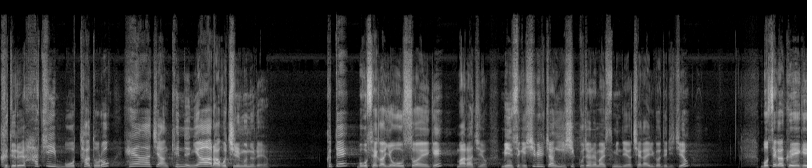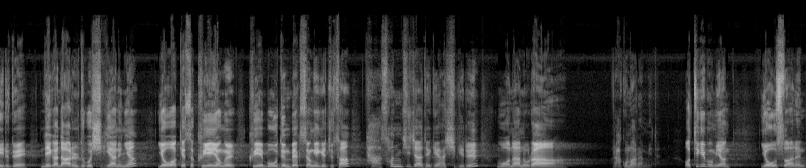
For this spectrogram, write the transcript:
그들을 하지 못하도록 해야 하지 않겠느냐라고 질문을 해요. 그때 모세가 여호수아에게 말하지요. 민수기 11장 29절의 말씀인데요. 제가 읽어 드리지요. 모세가 그에게 이르되 내가 나를 두고 시기하느냐 여호와께서 그의 영을 그의 모든 백성에게 주사 다 선지자 되게 하시기를 원하노라 라고 말합니다. 어떻게 보면 여호수아는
